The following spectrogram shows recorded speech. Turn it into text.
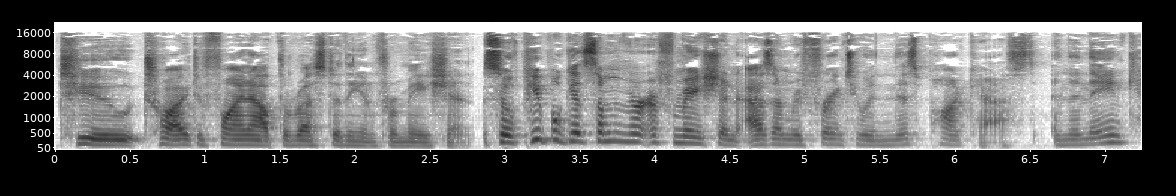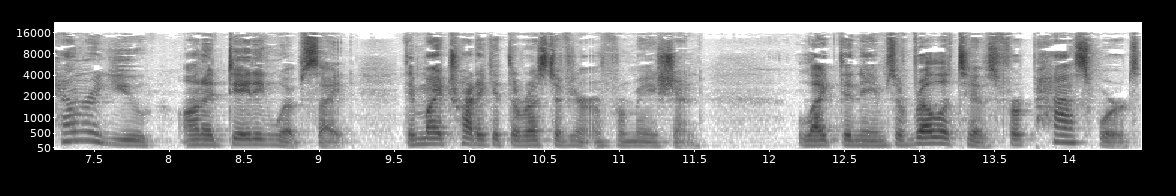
to try to find out the rest of the information. So if people get some of your information as I'm referring to in this podcast and then they encounter you on a dating website, they might try to get the rest of your information, like the names of relatives for passwords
